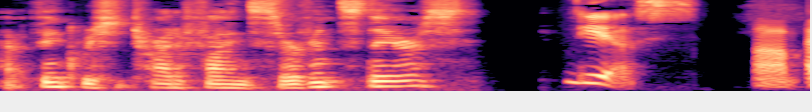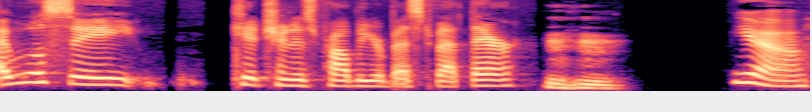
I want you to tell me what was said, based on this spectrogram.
I think we should try to find servant stairs. Yes. Um, I will say, kitchen is probably your best bet there. Mm-hmm. Yeah.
